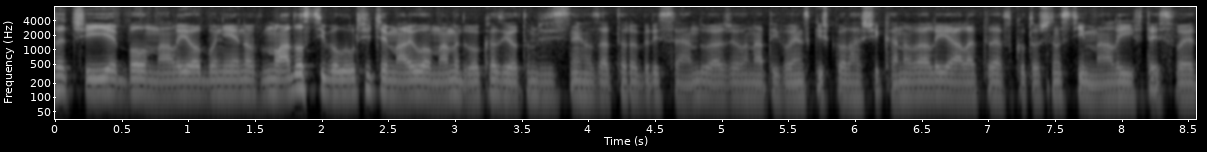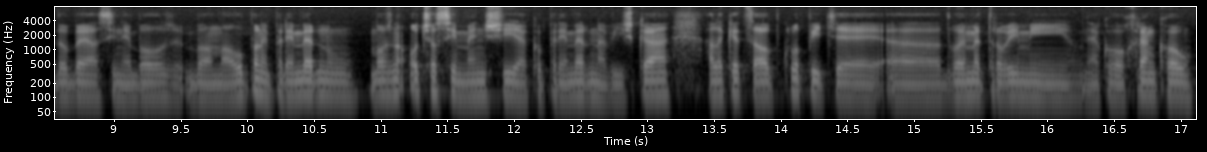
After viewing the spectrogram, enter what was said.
že či je bol malý alebo nie. No v mladosti bol určite malý, lebo máme dôkazy o tom, že si z neho za to robili srandu a že ho na tých vojenských školách šikanovali, ale teda v skutočnosti malý v tej svojej dobe asi nebol, že bol mal úplne priemernú, možno o čosi menší ako priemerná výška, ale keď sa obklopíte uh, dvojmetrovými nejakou ochrankou,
